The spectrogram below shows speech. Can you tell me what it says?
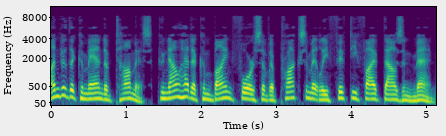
Under the command of Thomas, who now had a combined force of approximately 55,000 men,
